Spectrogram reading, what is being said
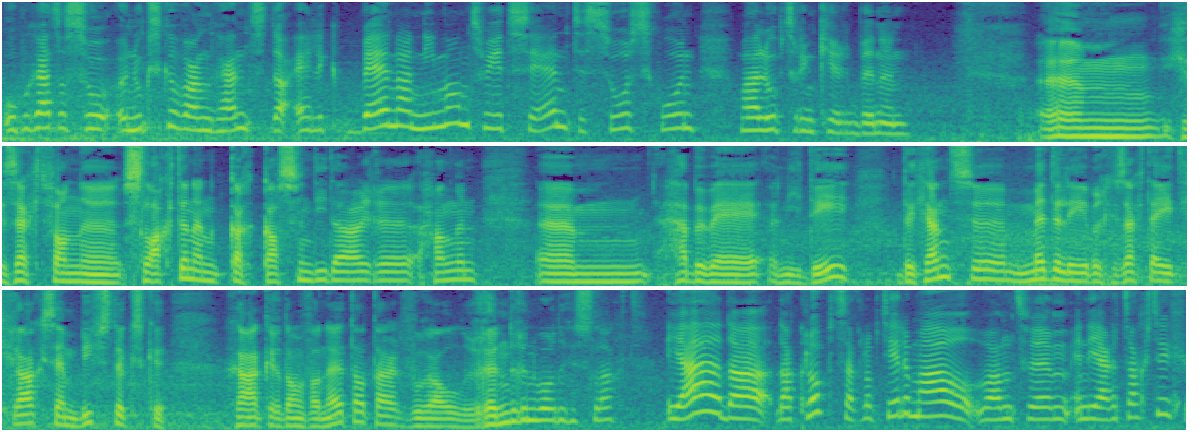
open gaat. Dat is zo een hoekje van Gent dat eigenlijk bijna niemand weet zijn. Het is zo schoon, maar loopt er een keer binnen. Je zegt van uh, slachten en karkassen die daar uh, hangen. Um, hebben wij een idee? De Gentse middeleeuwer gezegd hij eet graag zijn biefstukje. Ga ik er dan vanuit dat daar vooral runderen worden geslacht? Ja, dat, dat klopt. Dat klopt helemaal. Want um, in de jaren tachtig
